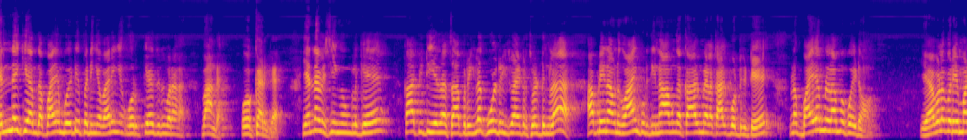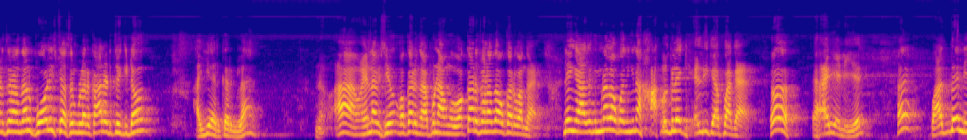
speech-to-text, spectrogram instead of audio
என்னைக்கு அந்த பயம் போயிட்டு இப்போ நீங்கள் வரீங்க ஒரு கேஸ் வராங்க வாங்க உட்காருங்க என்ன விஷயங்க உங்களுக்கு? காப்பி டீ ஏதாவது சாப்பிட்றீங்களா? கூல் ட்ரிங்க்ஸ் வாங்கிட்டு சொல்லிட்டுங்களா சொல்லட்டுங்களா? அப்படின்னு அவனுக்கு வாங்கி கொடுத்தீங்கன்னா அவங்க கால் மேலே கால் போட்டுக்கிட்டு ஆனால் பயம் இல்லாமல் போயிடும். எவ்வளோ பெரிய மனுஷனாக இருந்தாலும் போலீஸ் ஸ்டேஷனுக்குள்ளார கால் எடுத்து வைக்கிட்டோம். ஐயா இருக்காருங்களா? ஆ என்ன விஷயம்? உட்காருங்க. அப்படின்னு அவங்க உட்கார சொன்னால் தான் உட்காருவாங்க. நீங்கள் அதுக்கு முன்னால் உட்காந்திங்கன்னா அவங்களே கேள்வி கேட்பாங்க. ஓ யாரியா நீ? ஆ நீ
